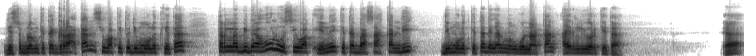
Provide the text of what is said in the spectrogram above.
Di sebelum kita gerakkan siwak itu di mulut kita, terlebih dahulu siwak ini kita basahkan di di mulut kita dengan menggunakan air liur kita. Ya.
